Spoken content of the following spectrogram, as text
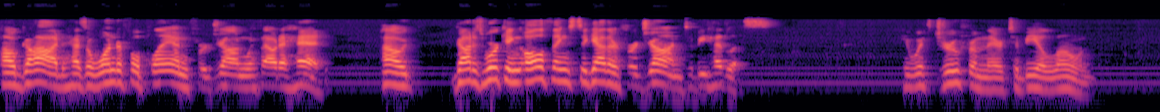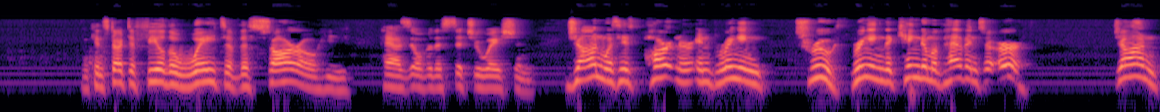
how God has a wonderful plan for John without a head, how God is working all things together for John to be headless. He withdrew from there to be alone. You can start to feel the weight of the sorrow he has over the situation. John was his partner in bringing truth, bringing the kingdom of heaven to earth. John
